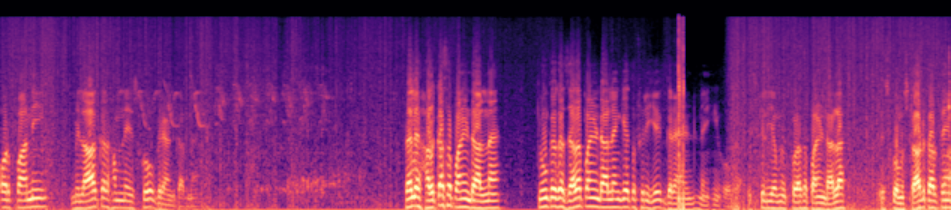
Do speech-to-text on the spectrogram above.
और पानी मिलाकर हमने इसको ग्राइंड करना है। पहले हल्का सा पानी डालना है, क्योंकि अगर ज़्यादा पानी डालेंगे तो फिर ये ग्राइंड नहीं होगा। इसके लिए हमने थोड़ा सा पानी डाला, इसको हम स्टार्ट करते हैं।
